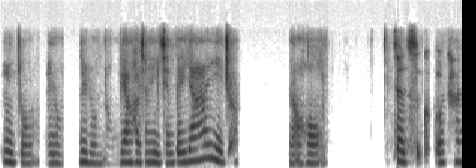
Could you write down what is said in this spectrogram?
那种那种那种能量好像以前被压抑着，然后在此刻它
